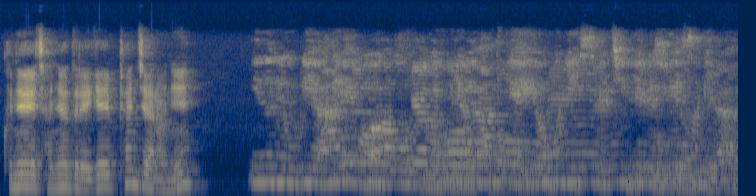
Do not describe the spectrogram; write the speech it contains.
그녀의 자녀들에게 편지하노니 이는 우리 안에 거하고 우리와 함께 영원히 있을 진리를 위해서니라.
